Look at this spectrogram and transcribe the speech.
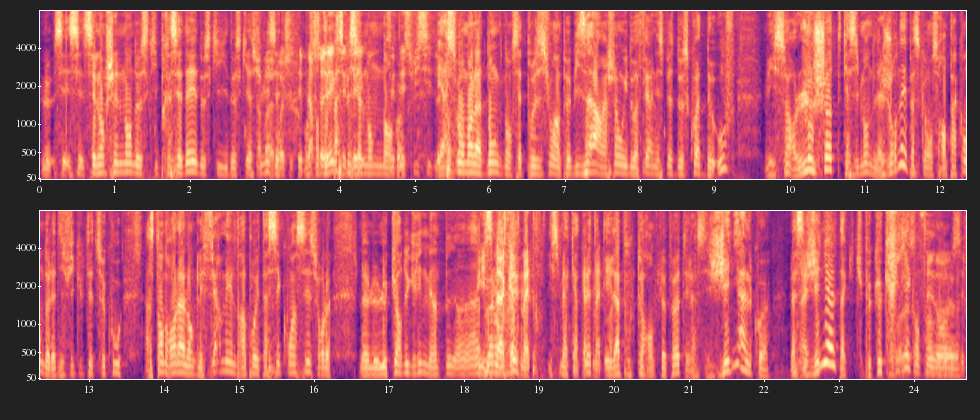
le c'est- c'est c'est l'enchaînement de ce qui précédait, et de ce qui, de ce qui a Ah suivi. bah, C'est- moi j'étais on sentait persuadé pas spécialement dedans, c'était suicide. Et à ce moment-là, donc, dans cette position un peu bizarre, machin, où il doit faire une espèce de squat de ouf, mais il sort le shot quasiment de la journée parce qu'on se rend pas compte de la difficulté de ce coup. À cet endroit-là, l'angle est fermé, le drapeau est assez coincé sur le, le, le- le cœur du green, mais un peu. Un, il peu se met à l'entrée. 4 mètres. Il se met à 4, 4 mètres, mètres, et là, Poulter rentre le putt, et là, c'est génial, quoi. Là, c'est Ouais. génial, t'as- tu peux que crier Voilà, quand t'es dans le. c'est-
